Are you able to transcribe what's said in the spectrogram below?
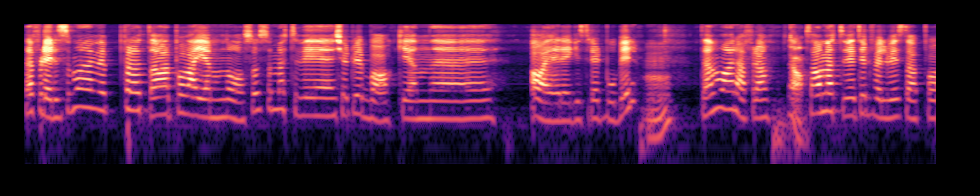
Det er flere som har prata på vei hjem nå også, så møtte vi, kjørte vi bak en uh, AI-registrert bobil. Mm. Den var herfra. Ja. Så da møtte vi tilfeldigvis da på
